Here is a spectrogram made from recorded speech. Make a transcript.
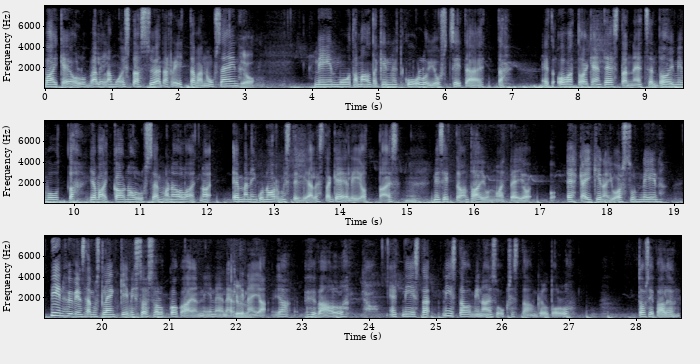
vaikea ollut välillä muistaa syödä riittävän usein, Joo. niin muutamaltakin nyt kuullut just sitä, että, että ovat oikein testanneet sen toimivuutta. Ja vaikka on ollut semmoinen olo, että no en mä niin kuin normisti vielä sitä geeliä ottaisi, Mm. niin sitten on tajunnut, että ei ole ehkä ikinä juossut niin, niin hyvin semmoista lenkkiä, missä olisi ollut koko ajan niin energinen Kyllä. ja, ja hyvä olla. Joo. Et niistä, niistä ominaisuuksista on kyllä tullut tosi paljon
